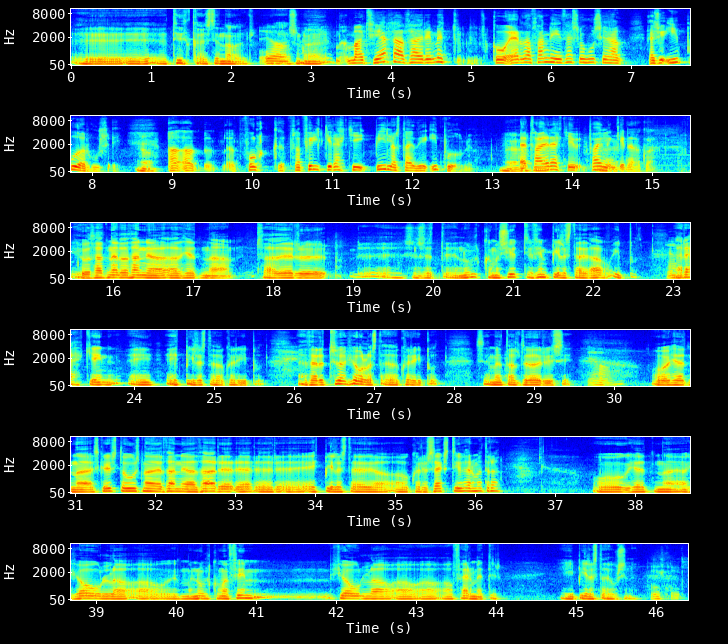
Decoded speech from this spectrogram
e, tíðkæðist en aður svona... maður sér það að það er einmitt sko er það þannig í þessu húsi að þessu íbúðarhúsi að, að, að fólk það fylgir ekki bílastæði íbúðunum en það er ekki pælingin eða hvað? Jú, þannig er það þannig að, hérna, það eru 0,75 bílastæði á íbúð. Ja. Það er ekki ein, ein, eitt bílastæði á hverju íbúð. En það eru tvö hjólastæði á hverju íbúð sem er aldrei öðruvísi. Já. Og hérna skrifstofúsnað er þannig að það er, er, er eitt bílastæði á, á hverju 60 fermetra og hérna hjól á, á 0,5 hjól á, á, á fermetir í bílastæðahúsinu.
